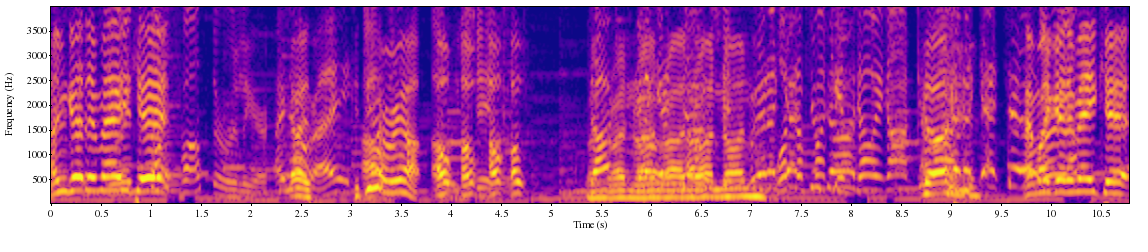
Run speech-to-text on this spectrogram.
I'm gonna make it. So fast earlier. I know, Guys, right? could you Oh. hurry up? Oh, Oh, oh, oh, oh. Josh, Run, run, run, run, shit. run, run. What the you, fuck Josh. is going on? Come Go. We're on. gonna get you. Am I gonna make it?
